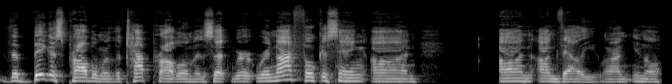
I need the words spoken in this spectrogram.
the biggest problem or the top problem is that we're we're not focusing on on on value, on you know,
